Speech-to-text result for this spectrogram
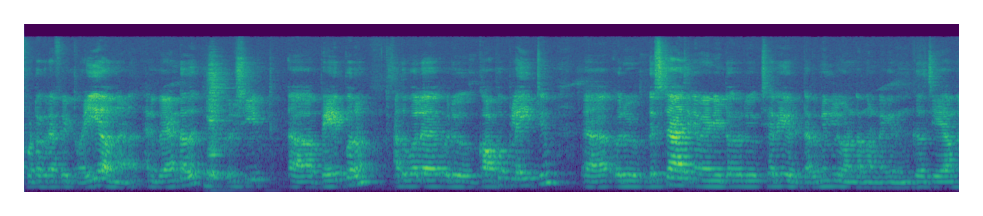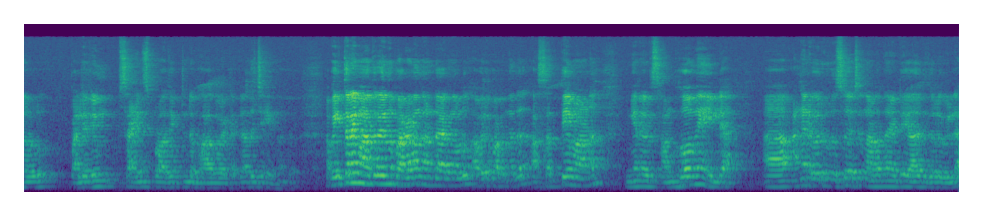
ഫോട്ടോഗ്രാഫി ട്രൈ ചെയ്യാവുന്നതാണ്. അതിന് വേണ്ടത് ഒരു ഷീറ്റ് പേപ്പറും അതുപോലെ ഒരു കോപ്പർ പ്ലേറ്റും ഒരു ഡിസ്ചാർജിന് വേണ്ടിയിട്ട് ഒരു ചെറിയൊരു ടെർമിനലും ഉണ്ടെന്നുണ്ടെങ്കിൽ നിങ്ങൾക്ക് അത് ചെയ്യാവുന്നുള്ളൂ പലരും സയൻസ് പ്രോജക്റ്റിന്റെ ഭാഗമായിട്ടൊക്കെ അത് ചെയ്യുന്നുണ്ട്. അപ്പൊ ഇത്രയും മാത്രമേ ഒന്ന് പറയണമെന്നുണ്ടായിരുന്നുള്ളൂ. അവർ പറഞ്ഞത് അസത്യമാണ്. ഇങ്ങനെ ഒരു സംഭവമേ ഇല്ല. അങ്ങനെ ഒരു റിസർച്ച് നടന്നതായിട്ട് യാതൊരു തെളിവില്ല.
